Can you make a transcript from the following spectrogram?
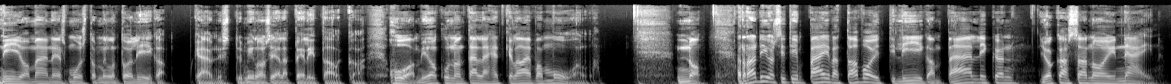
Niin joo, mä en edes muista milloin toi liiga käynnistyy, milloin siellä pelit alkaa. Huomio, kun on tällä hetkellä aivan muualla. No, Radio Cityn päivä tavoitti liigan päällikön, joka sanoi näin.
